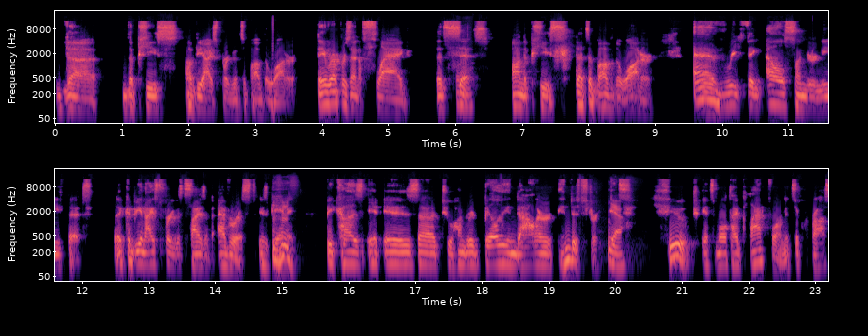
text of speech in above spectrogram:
the the piece of the iceberg that's above the water. They represent a flag that sits on the piece that's above the water. Everything else underneath it, it could be an iceberg the size of Everest, is Mhm. gaming because it is a $200 billion industry. Yeah. It's huge. It's multi platform, it's across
